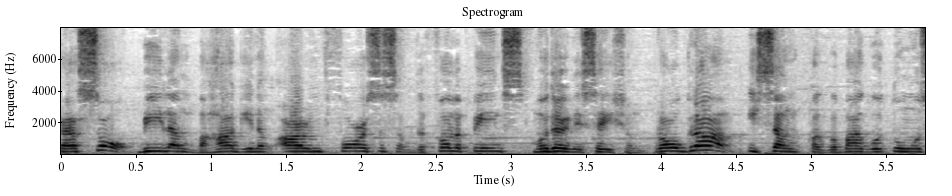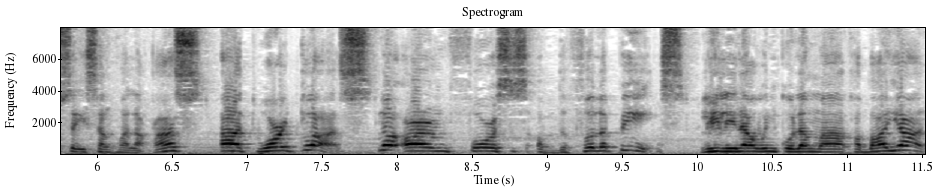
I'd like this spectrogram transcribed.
peso bilang bahagi ng Armed Forces of the Philippines Modernization Program. Isang pagbabago tungo sa isang malakas at world-class na Armed Forces of the Philippines. Lilinawin ko lang mga kabayan,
